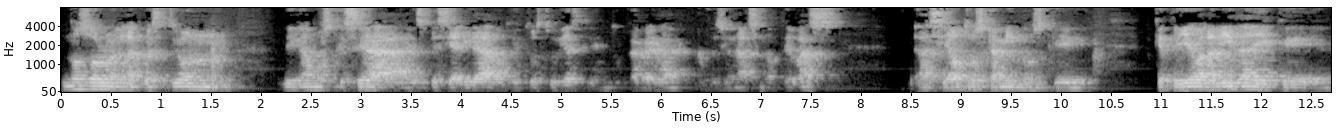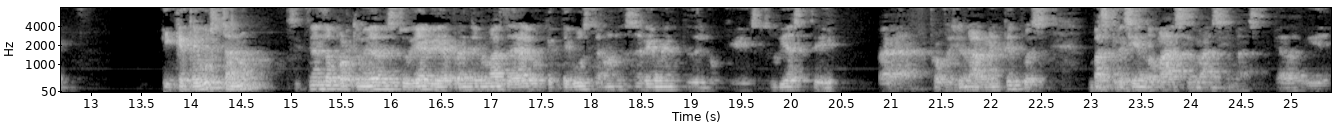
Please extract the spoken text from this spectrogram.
no solo en la cuestión, digamos, que sea especialidad o que tú estudiaste en tu carrera profesional, sino te vas hacia otros caminos que, que te lleva la vida y que, y que te gusta, ¿no? Si tienes la oportunidad de estudiar y de aprender más de algo que te gusta, no necesariamente de lo que estudiaste para profesionalmente, pues vas creciendo más y más y más cada día.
